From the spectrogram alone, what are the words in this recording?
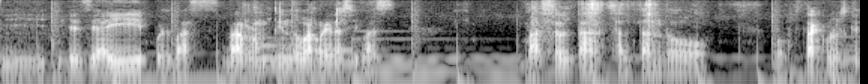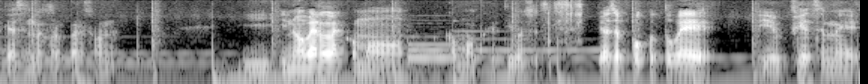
Y, desde ahí pues vas, vas rompiendo barreras y vas, vas saltando obstáculos que te hacen mejor persona y, no verla como, como objetivos. Yo hace poco tuve, y fíjense, me,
